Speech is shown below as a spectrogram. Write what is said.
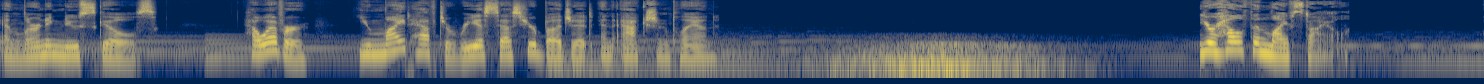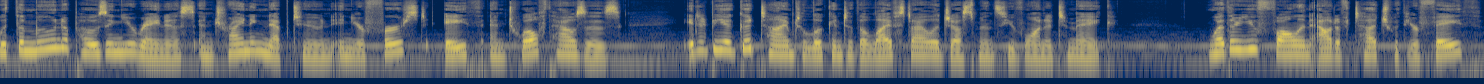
and learning new skills. However, you might have to reassess your budget and action plan. Your health and lifestyle. With the moon opposing Uranus and trining Neptune in your first, eighth, and twelfth houses, it'd be a good time to look into the lifestyle adjustments you've wanted to make. Whether you've fallen out of touch with your faith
